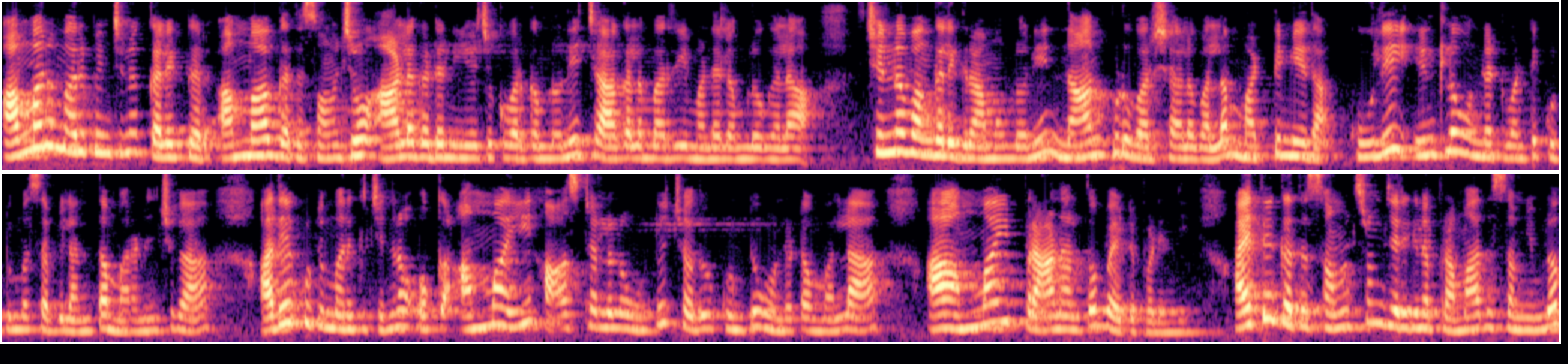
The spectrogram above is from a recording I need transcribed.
అమ్మను మరిపించిన కలెక్టర్ అమ్మ గత సంవత్సరం ఆళ్ళగడ్డ నియోజకవర్గంలోని చాగలమర్రి మండలంలో గల చిన్నవంగలి గ్రామంలోని నాన్పుడు వర్షాల వల్ల మట్టి మీద కూలి ఇంట్లో ఉన్నటువంటి కుటుంబ సభ్యులంతా మరణించగా అదే కుటుంబానికి చెందిన ఒక అమ్మాయి హాస్టల్లో ఉంటూ చదువుకుంటూ ఉండటం వల్ల ఆ అమ్మాయి ప్రాణాలతో బయటపడింది. అయితే గత సంవత్సరం జరిగిన ప్రమాద సమయంలో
